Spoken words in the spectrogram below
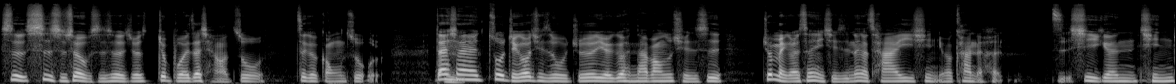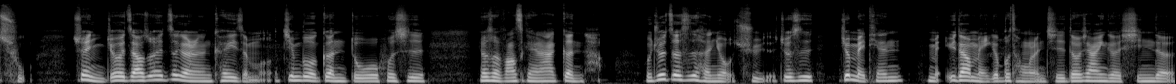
是四十岁、五十岁就就不会再想要做这个工作了。但现在做结构，其实我觉得有一个很大帮助，其实是就每个人身体其实那个差异性你会看得很仔细跟清楚，所以你就会知道说，哎，这个人可以怎么进步的更多，或是有什么方式可以让他更好。我觉得这是很有趣的，就是就每天每遇到每个不同人，其实都像一个新的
